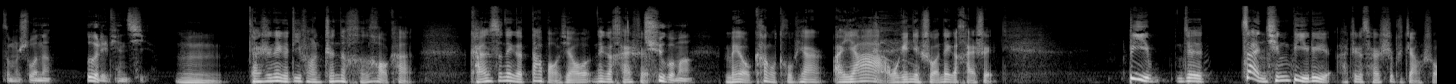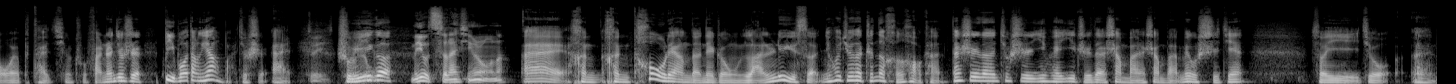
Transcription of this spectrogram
怎么说呢？恶劣天气。嗯，但是那个地方真的很好看。凯恩斯那个大堡礁那个海水去过吗？没有看过图片哎呀，我跟你说，那个海水必这湛青碧绿啊，这个词儿是不是这样说？我也不太清楚。反正就是碧波荡漾吧，就是哎，对，属于一个没有词来形容了。哎，很很透亮的那种蓝绿色，你会觉得真的很好看。但是呢，就是因为一直在上班上班，没有时间，所以就嗯，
